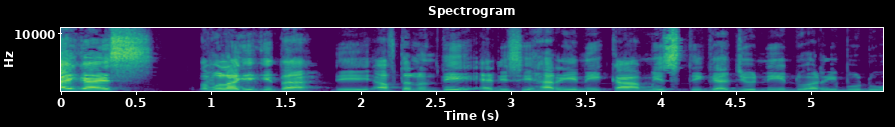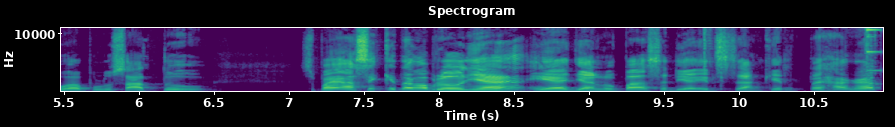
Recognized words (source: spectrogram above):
Hai guys, ketemu lagi kita di Afternoon Tea edisi hari ini Kamis 3 Juni 2021. Supaya asik kita ngobrolnya, ya jangan lupa sediain secangkir teh hangat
